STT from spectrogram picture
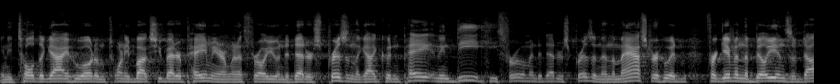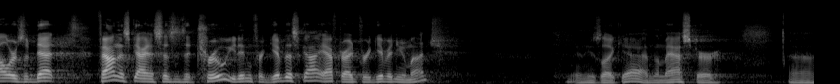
And he told the guy who owed him 20 bucks, You better pay me or I'm going to throw you into debtor's prison. The guy couldn't pay, and indeed, he threw him into debtor's prison. And the master, who had forgiven the billions of dollars of debt, found this guy and says, Is it true you didn't forgive this guy after I'd forgiven you much? And he's like, Yeah. And the master uh,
